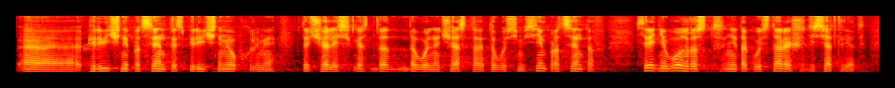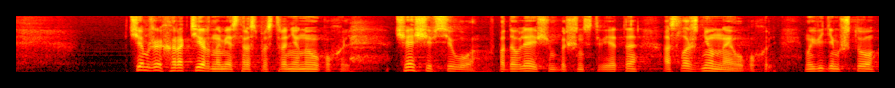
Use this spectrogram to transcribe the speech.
э, первичные пациенты с первичными опухолями встречались довольно часто, это 87%. Средний возраст не такой старый, 60 лет. Чем же характерна местно распространенная опухоль? Чаще всего, в подавляющем большинстве, это осложненная опухоль. Мы видим, что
